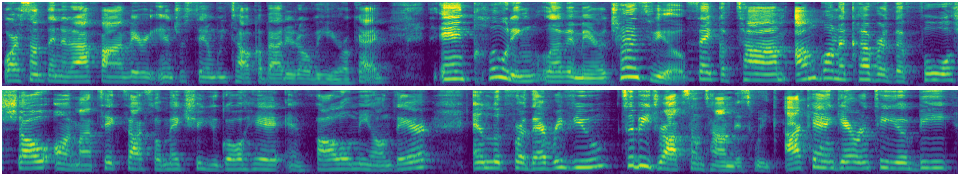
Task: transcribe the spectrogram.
or something that I find very interesting. We talk about it over here, okay? Including Love and Marriage. For sake of time, I'm going to cover the full show on my TikTok, so make sure you go ahead and follow me on there and look for that review to be dropped sometime this week. I can't guarantee it'll be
